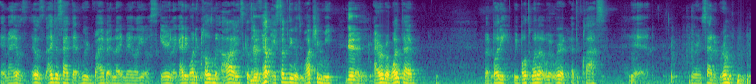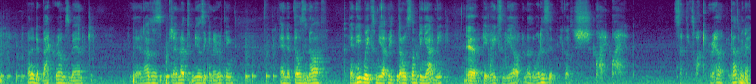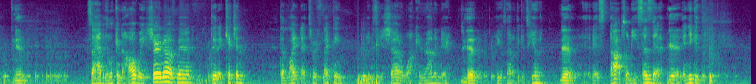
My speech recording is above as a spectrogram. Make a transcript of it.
And man, it was it was. I just had that weird vibe at night, man. Like it was scary. Like I didn't want to close my eyes because Yeah. I felt like something was watching me. Yeah. I remember one time, my buddy, we both went up. We were at the class, and we were inside a room, one of the back rooms, man. And I was just jamming out to music and everything. End up dozing off, and he wakes me up. He throws something at me. Yeah. He wakes me up and I was like, what is it? He goes, shh, quiet, quiet. Something's walking around. He tells me that. Yeah. So I happen to look in the hallway. Sure enough, man, through the kitchen, the light that's reflecting, you can see a shadow walking around in there. Yeah. He goes, I don't think it's human. Yeah. And it stops when he says that. Yeah. And you can,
